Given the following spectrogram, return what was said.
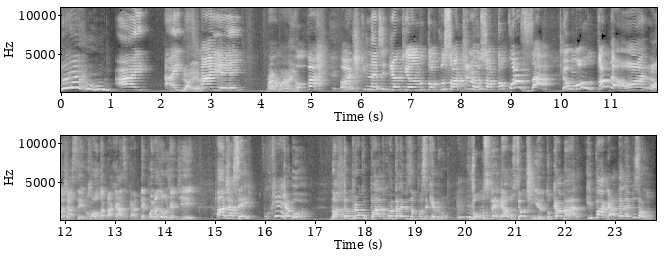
não! Ai, ai, Já era. desmaiei. Mamãe. Opa, eu acho que nesse dia aqui eu não tô com sorte não, eu só tô com azar. Eu morro toda hora. Ó, já sei. Vamos voltar pra casa, cara? Depois nós damos um jeito de... Ah, já sei. O quê? Acabou. Nós estamos preocupados com a televisão que você quebrou. Vamos pegar o seu dinheiro do Camaro e pagar a televisão.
